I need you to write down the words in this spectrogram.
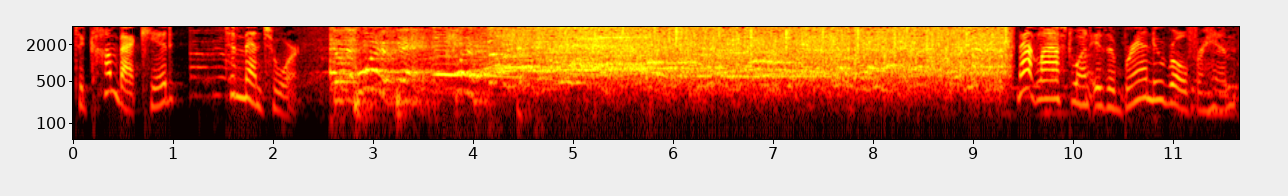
To comeback kid to mentor. The quarterback That last one is a brand new role for him.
